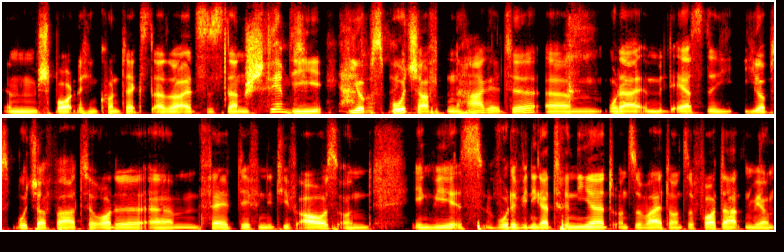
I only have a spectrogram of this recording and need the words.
im sportlichen Kontext. Also als es dann Stimmt. die ja, Hiobs-Botschaften hagelte ähm, oder die erste Hiobs-Botschaft war, Terodde ähm, fällt definitiv aus und irgendwie es wurde weniger trainiert und so weiter und so fort. Da hatten wir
